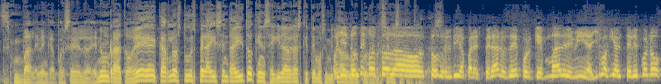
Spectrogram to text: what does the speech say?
vale, venga, pues eh, en un rato, ¿eh? Carlos, tú espera ahí sentadito que enseguida verás que te hemos invitado Oye, al no grupo tengo de todo, todo el día para esperaros, ¿eh? Porque, madre mía, llevo aquí al teléfono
